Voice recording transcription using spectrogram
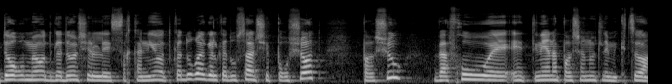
דור מאוד גדול של אה, שחקניות כדורגל, כדורסל, שפורשות, פרשו, והפכו אה, את עניין הפרשנות למקצוע.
